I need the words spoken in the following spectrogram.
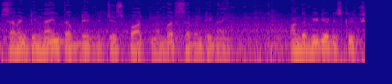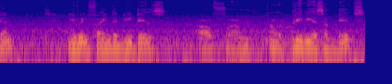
79th update which is part number 79 on the video description you will find the details of um, our previous updates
